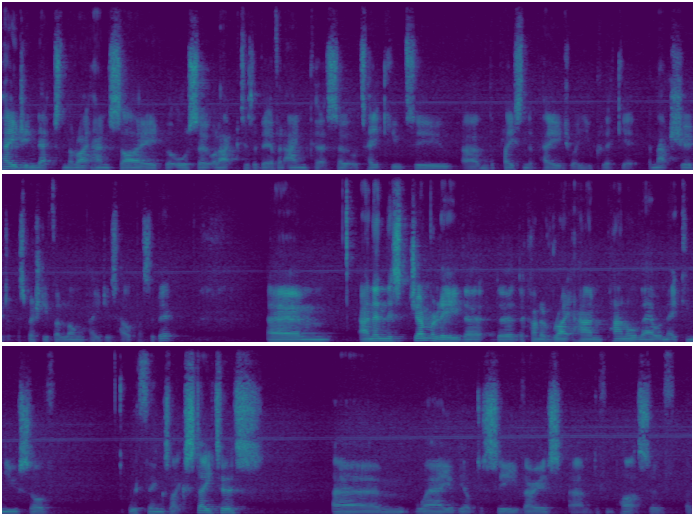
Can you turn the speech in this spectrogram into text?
page index on the right-hand side, but also it will act as a bit of an anchor, so it will take you to um, the place in the page where you click it, and that should, especially for long pages, help us a bit. Um, and then this generally the, the, the kind of right hand panel there we're making use of with things like status, um, where you'll be able to see various um, different parts of, of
